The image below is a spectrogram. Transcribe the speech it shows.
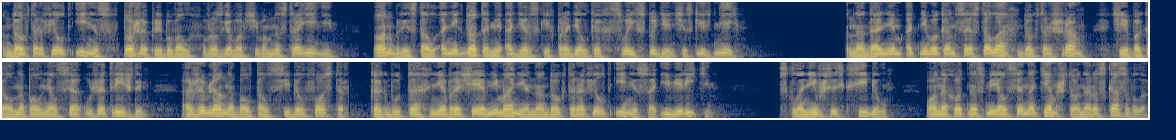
Доктор Филд Иннис тоже пребывал в разговорчивом настроении. Он блистал анекдотами о дерзких проделках своих студенческих дней. На дальнем от него конце стола доктор Шрам, чей бокал наполнялся уже трижды, оживленно болтал Сибил Фостер, как будто не обращая внимания на доктора Филд Инниса и Верити. Склонившись к Сибил, он охотно смеялся над тем, что она рассказывала,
